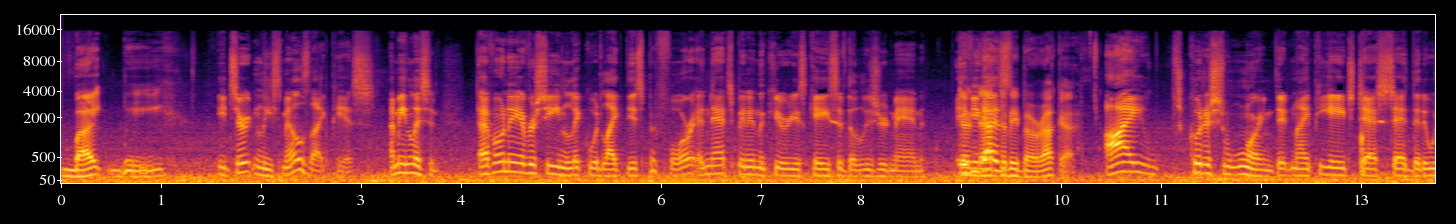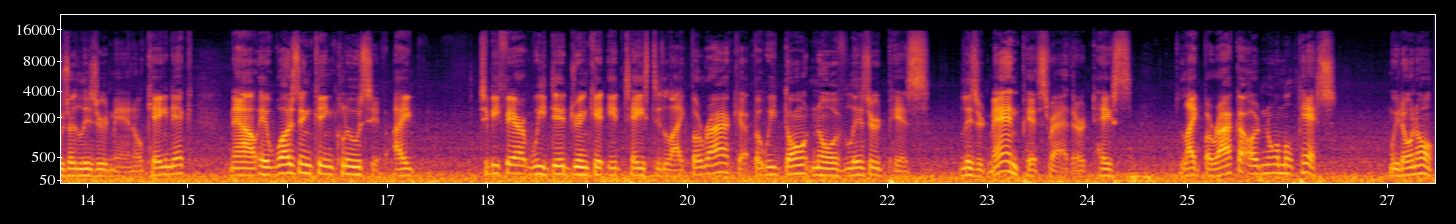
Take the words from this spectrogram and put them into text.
might be. It certainly smells like piss. I mean, listen, I've only ever seen liquid like this before, and that's been in the curious case of the lizard man. Turned if you out guys, to be Baraka. I could have sworn that my pH test said that it was a lizard man. Okay, Nick. Now it wasn't conclusive. I, to be fair, we did drink it. It tasted like Baraka, but we don't know if lizard piss, lizard man piss rather, tastes like Baraka or normal piss. We don't know.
